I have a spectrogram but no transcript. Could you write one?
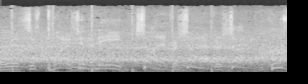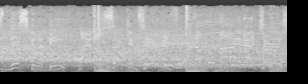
Oh, it's just punishing the knee. Shot after shot after shot. Who's this going to be? Final seconds here before number nine enters.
